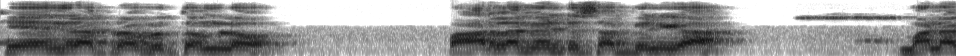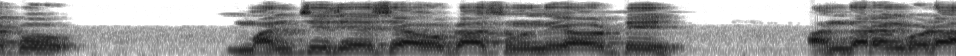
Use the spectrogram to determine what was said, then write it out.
కేంద్ర ప్రభుత్వంలో పార్లమెంటు సభ్యునిగా మనకు మంచి చేసే అవకాశం ఉంది కాబట్టి అందరం కూడా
